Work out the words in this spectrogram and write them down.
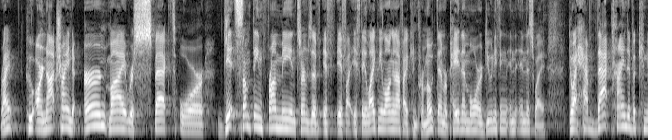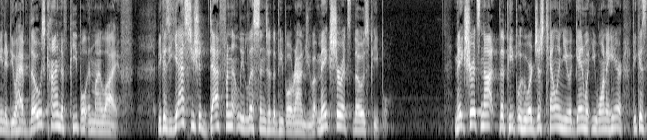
Right? Who are not trying to earn my respect or get something from me in terms of if, if, I, if they like me long enough, I can promote them or pay them more or do anything in, in this way. Do I have that kind of a community? Do I have those kind of people in my life? Because, yes, you should definitely listen to the people around you, but make sure it's those people. Make sure it's not the people who are just telling you again what you want to hear, because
